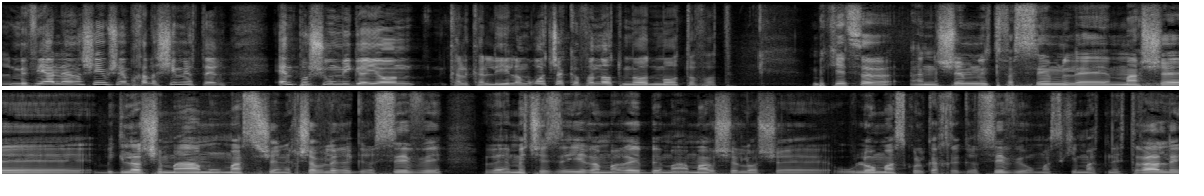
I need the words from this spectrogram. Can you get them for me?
מביאה לאנשים שהם חלשים יותר. אין פה שום היגיון כלכלי, למרות שהכוונות מאוד מאוד טובות. בקיצר, אנשים נתפסים למה ש... בגלל שמע"מ הוא מס שנחשב לרגרסיבי, והאמת שזעירה מראה במאמר שלו שהוא לא מס כל כך רגרסיבי, הוא מס כמעט ניטרלי,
